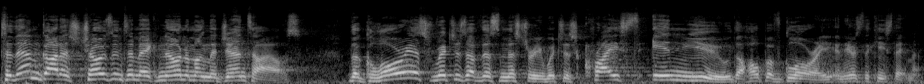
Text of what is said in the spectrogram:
To them God has chosen to make known among the Gentiles the glorious riches of this mystery, which is Christ in you, the hope of glory. And here's the key statement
